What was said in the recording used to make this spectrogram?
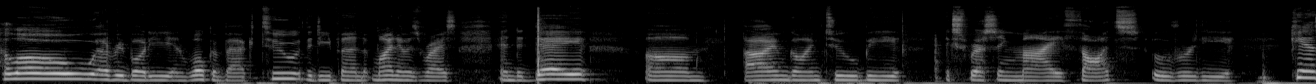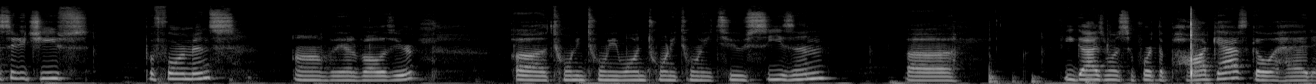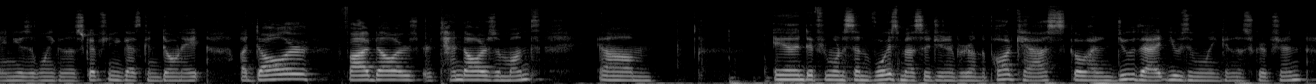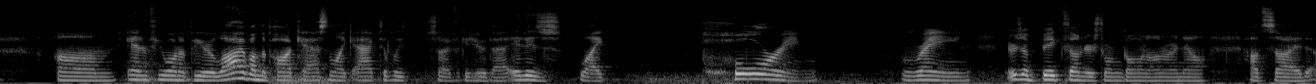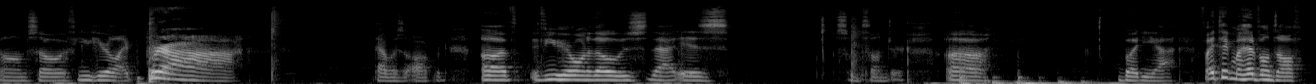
Hello, everybody, and welcome back to the deep end. My name is Bryce, and today um, I'm going to be expressing my thoughts over the Kansas City Chiefs performance um, for the NFL this year, uh, 2021-2022 season. Uh, if you guys want to support the podcast, go ahead and use the link in the description. You guys can donate a dollar, five dollars, or ten dollars a month. Um, and if you want to send a voice message and appear on the podcast, go ahead and do that using the link in the description. Um, and if you want to appear live on the podcast and like actively, sorry if you could hear that, it is like pouring rain. There's a big thunderstorm going on right now outside. Um, so if you hear like brah, that was awkward. Uh, if, if you hear one of those, that is some thunder. Uh, but yeah, if I take my headphones off,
